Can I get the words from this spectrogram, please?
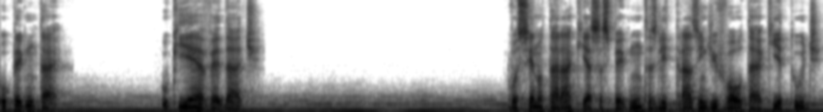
ou perguntar: O que é a verdade? Você notará que essas perguntas lhe trazem de volta a quietude.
